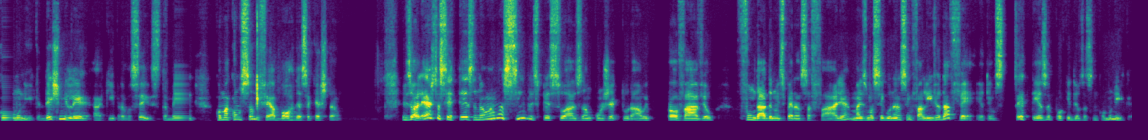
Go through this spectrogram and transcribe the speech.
comunica. Deixe-me ler aqui para vocês também como a confissão de fé aborda essa questão. Ele diz: olha, esta certeza não é uma simples persuasão conjectural e provável, fundada numa esperança falha, mas uma segurança infalível da fé. Eu tenho certeza porque Deus assim comunica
